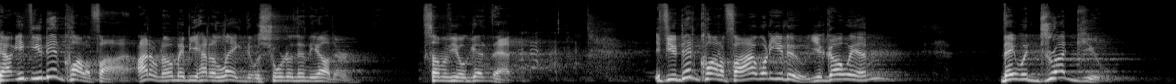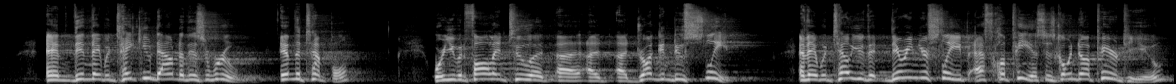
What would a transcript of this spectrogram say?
Now, if you did qualify, I don't know, maybe you had a leg that was shorter than the other. Some of you will get that. If you did qualify, what do you do? You go in, they would drug you, and then they would take you down to this room in the temple where you would fall into a, a, a drug induced sleep. And they would tell you that during your sleep, Asclepius is going to appear to you,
